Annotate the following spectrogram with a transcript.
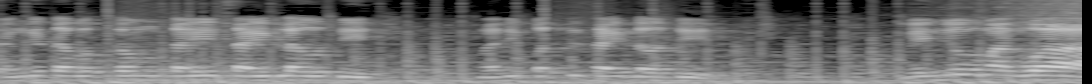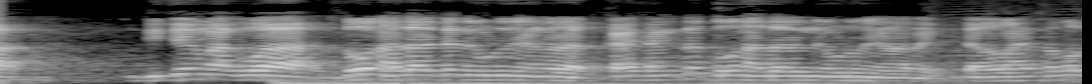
संगीता भक्कम ताई साईडला होती माझी पत्नी साईडला होती. बेंजो मागवा डीजे मागवा. दोन हजाराच्या निवडून येणार आहेत. काय सांगितलं? दोन हजार निवडून येणार आहेत. तेव्हा माझ्यासमोर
